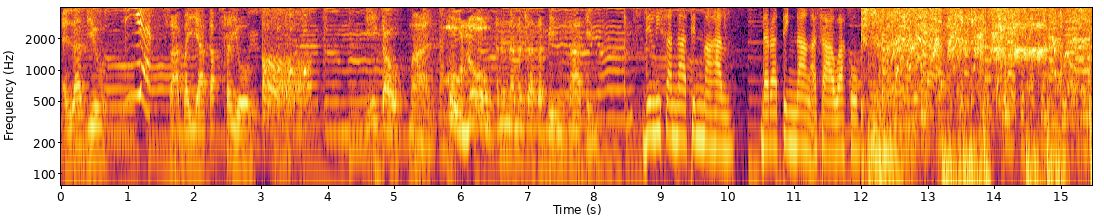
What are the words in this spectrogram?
I love you. Yes! Sabay yakap sa'yo. Eh, ikaw, mahal. Oh no! Ano naman sasabihin mo sa akin? Bilisan natin, mahal. Darating na ang asawa ko.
